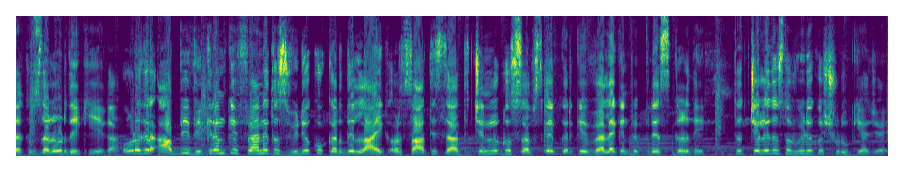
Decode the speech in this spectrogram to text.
तक ज़रूर देखिएगा। और अगर आप भी विक्रम के फ़ैन है तो इस वीडियो को कर दे लाइक और साथ ही साथ चैनल को सब्सक्राइब करके वेलाइकन पे प्रेस कर दे। तो चले दोस्तों, वीडियो को शुरू किया जाए।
